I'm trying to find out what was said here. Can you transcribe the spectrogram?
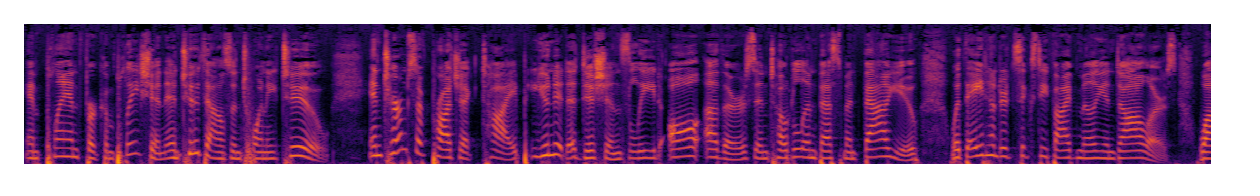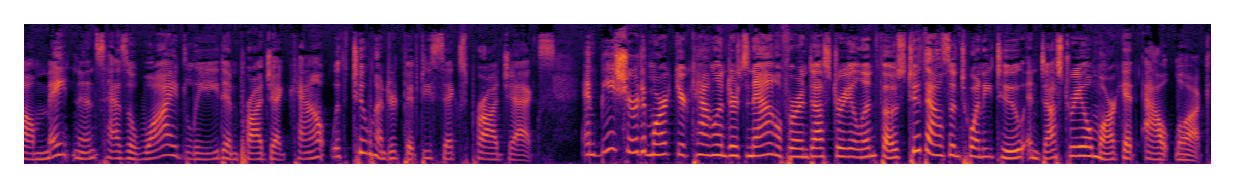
and planned for completion in 2022. In terms of project type, unit additions lead all others in total investment value with $865 million, while maintenance has a wide lead in project count with 256 projects. And be sure to mark your calendars now for Industrial Info's 2022 Industrial Market Outlook.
